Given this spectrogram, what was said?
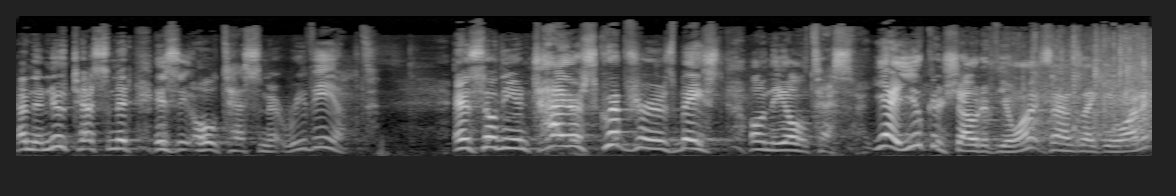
and the New Testament is the Old Testament revealed. And so the entire scripture is based on the Old Testament. Yeah, you can shout if you want. Sounds like you want it.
